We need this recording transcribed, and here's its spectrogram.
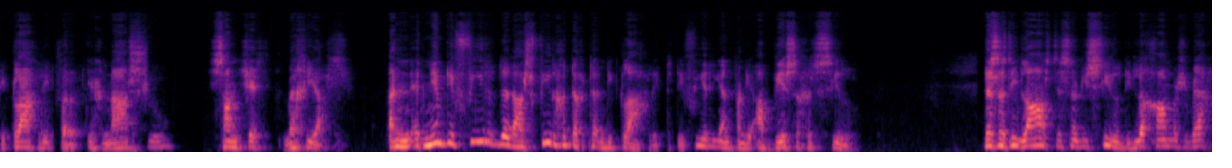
Die klaaglied vir Ignacio Sanchez Mejias. En ek neem die vierde, daar's vier gedigte in die klaaglied, die vierde een van die afwesige siel. Dis is die laaste, dis nou die siel, die liggaam is weg,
